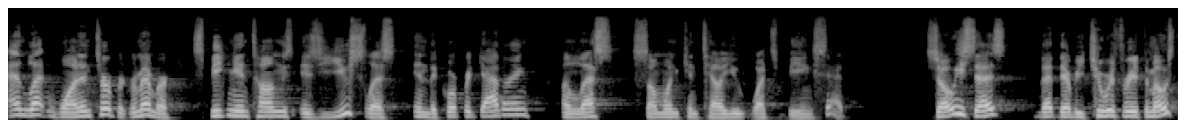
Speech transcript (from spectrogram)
and let one interpret. Remember, speaking in tongues is useless in the corporate gathering unless someone can tell you what's being said. So he says that there be two or three at the most,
